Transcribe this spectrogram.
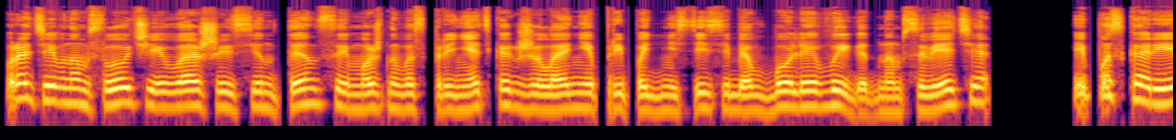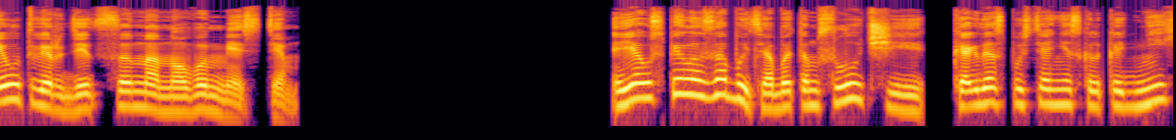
В противном случае ваши сентенции можно воспринять как желание преподнести себя в более выгодном свете и поскорее утвердиться на новом месте. Я успела забыть об этом случае, когда спустя несколько дней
